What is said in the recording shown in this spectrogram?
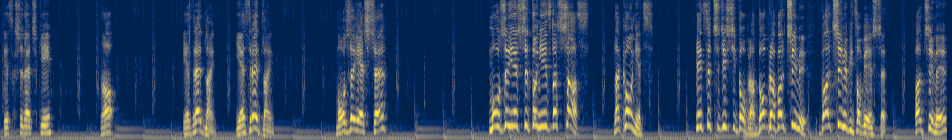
Dwie skrzyneczki. No. Jest redline. Jest redline. Może jeszcze? Może jeszcze to nie jest nasz czas. Na koniec. 530, dobra, dobra, walczymy! Walczymy, widzowie, jeszcze! Walczymy!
